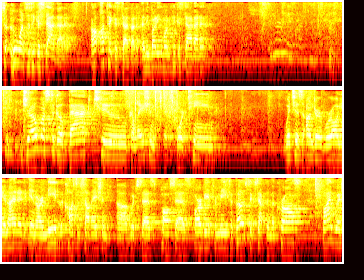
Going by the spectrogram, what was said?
So who wants to take a stab at it? I'll, I'll take a stab at it. Anybody want to take a stab at it? Joe wants to go back to Galatians 6:14, which is under "We're all united in our need of the cost of salvation," uh, which says, Paul says, "Far be it from me to boast except in the cross, by which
